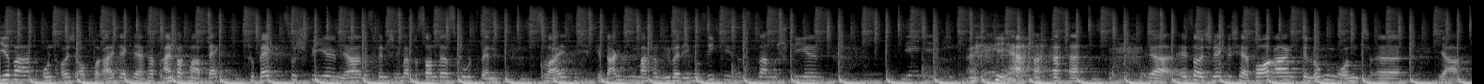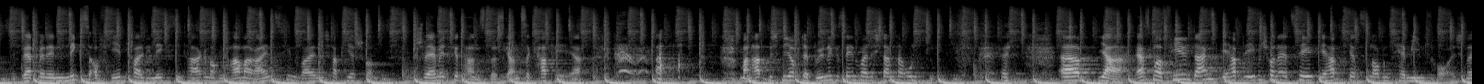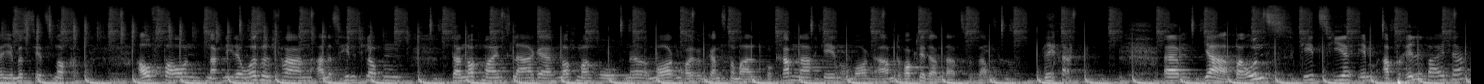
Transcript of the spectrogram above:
Hier wart und euch auch bereit erklärt habt, einfach mal Back-to-Back -back zu spielen. Ja, das finde ich immer besonders gut, wenn zwei sich Gedanken machen über die Musik, die sie zusammen spielen. ja. ja, ist euch wirklich hervorragend gelungen und äh, ja, ich werde mir den Mix auf jeden Fall die nächsten Tage noch ein paar Mal reinziehen, weil ich habe hier schon schwer mitgetanzt durchs ganze Kaffee, ja. Man hat mich nie auf der Bühne gesehen, weil ich stand da unten. Ähm, ja, erstmal vielen Dank. Ihr habt eben schon erzählt, ihr habt jetzt noch einen Termin für euch. Ne? Ihr müsst jetzt noch aufbauen, nach Niederursel fahren, alles hinkloppen, dann nochmal ins Lager, nochmal hoch ne? und morgen eurem ganz normalen Programm nachgehen und morgen Abend rockt ihr dann da zusammen. Ja, ähm, ja bei uns geht es hier im April weiter.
